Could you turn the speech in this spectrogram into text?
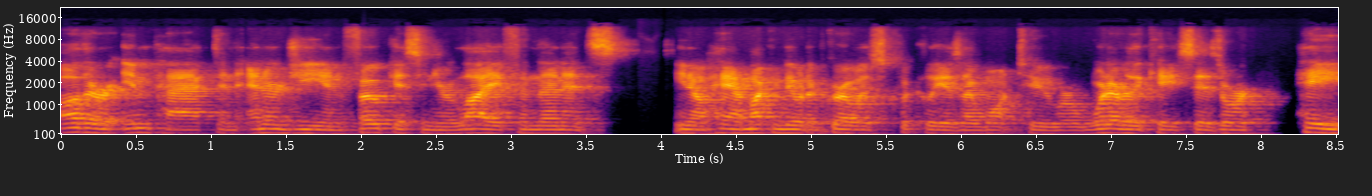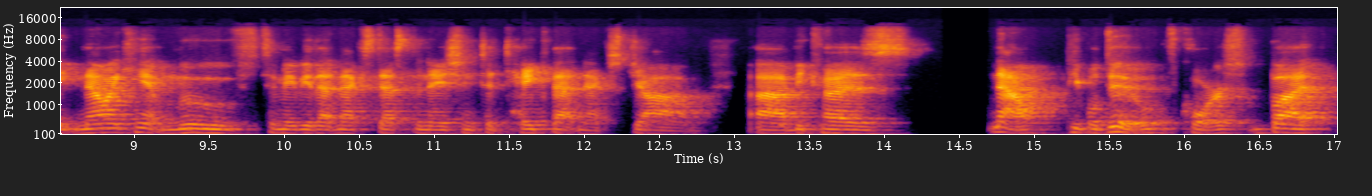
other impact and energy and focus in your life. And then it's you know, hey, I'm not going to be able to grow as quickly as I want to, or whatever the case is, or hey, now I can't move to maybe that next destination to take that next job uh, because now people do, of course, but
